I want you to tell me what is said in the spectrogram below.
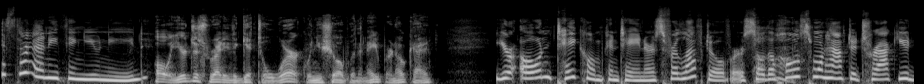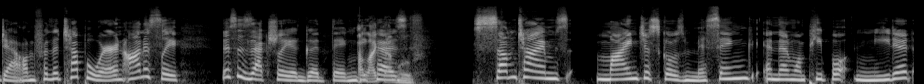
Is there anything you need? Oh, you're just ready to get to work when you show up with an apron. Okay. Your own take home containers for leftovers so Ah. the host won't have to track you down for the Tupperware. And honestly, this is actually a good thing I like that because move. sometimes mine just goes missing. And then when people need it,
